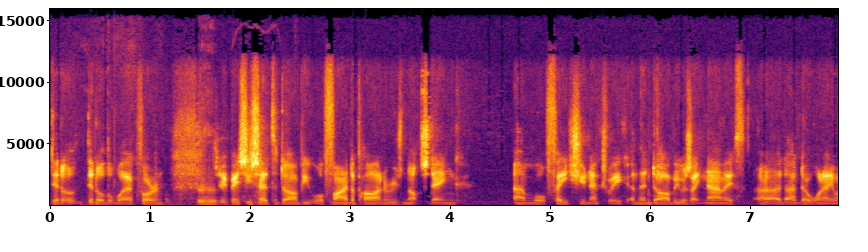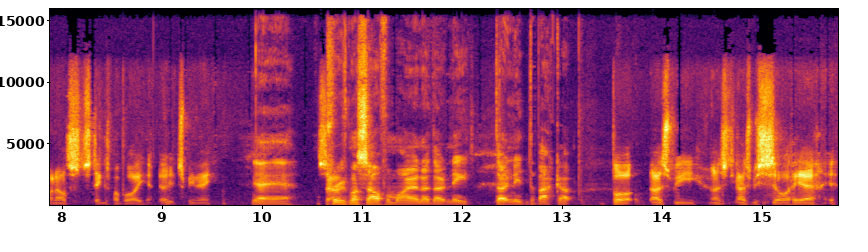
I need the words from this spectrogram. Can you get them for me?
did all, did all the work for him. Mm-hmm. So he basically said to Darby, "We'll find a partner who's not Sting." And we'll face you next week. And then Darby was like, "Nah, mate, uh, I don't want anyone else. Sting's my boy. It's be me." Yeah, yeah. So- Prove myself on my own. I don't need don't need the backup. But as we as, as we saw here, it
